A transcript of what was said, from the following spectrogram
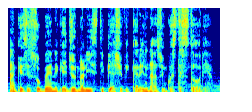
Anche se so bene che ai giornalisti piace ficcare il naso in queste storie.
